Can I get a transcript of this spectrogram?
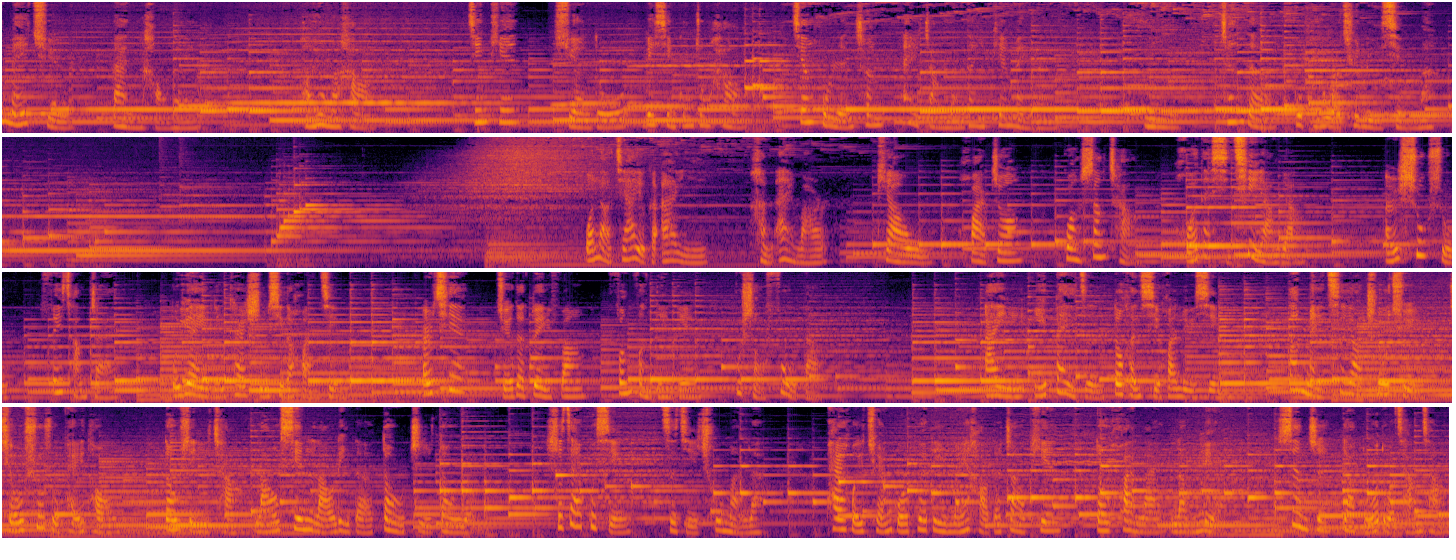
美曲伴你好眠。朋友们好，今天选读微信公众号“江湖人称爱掌门”的一篇美文。你真的不陪我去旅行吗？我老家有个阿姨，很爱玩，跳舞、化妆、逛商场，活得喜气洋洋。而叔叔非常宅，不愿意离开熟悉的环境，而且觉得对方疯疯癫癫，不守妇道。阿姨一辈子都很喜欢旅行，但每次要出去求叔叔陪同，都是一场劳心劳力的斗智斗勇。实在不行。自己出门了，拍回全国各地美好的照片，都换来冷脸，甚至要躲躲藏藏，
